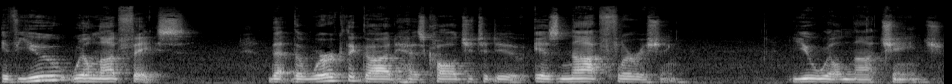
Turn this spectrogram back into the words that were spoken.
If you will not face that the work that God has called you to do is not flourishing, you will not change.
